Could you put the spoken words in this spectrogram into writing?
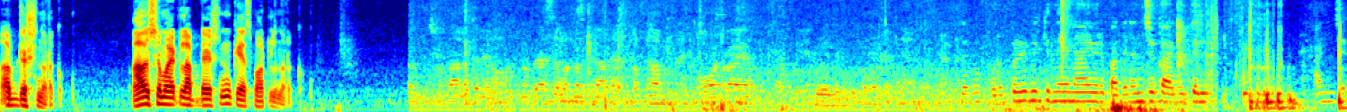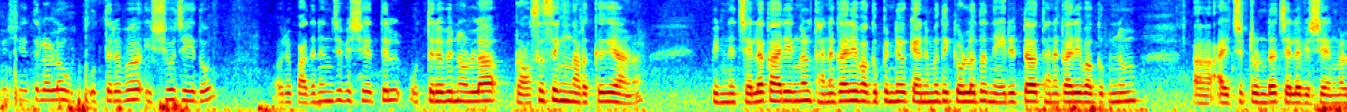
അപ്ഡേഷൻ നടക്കും. ആവശ്യമായിട്ടുള്ള അപ്ഡേഷൻ കെ സ്മാർട്ടിൽ നടക്കും. ായ ഒരു പതിനഞ്ച് കാര്യത്തിൽ അഞ്ച് വിഷയത്തിലുള്ള ഉത്തരവ് ഇഷ്യൂ ചെയ്തു. ഒരു പതിനഞ്ച് വിഷയത്തിൽ ഉത്തരവിനുള്ള പ്രോസസ്സിംഗ് നടക്കുകയാണ്. പിന്നെ ചില കാര്യങ്ങൾ ധനകാര്യ വകുപ്പിന്റെയൊക്കെ അനുമതിക്കുള്ളത് നേരിട്ട് ധനകാര്യ വകുപ്പിനും അയച്ചിട്ടുണ്ട് ചില വിഷയങ്ങൾ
